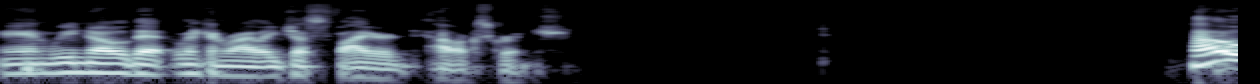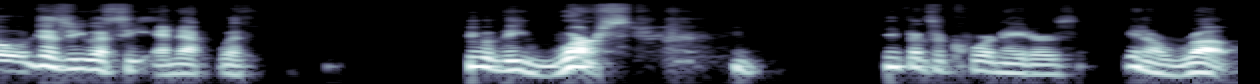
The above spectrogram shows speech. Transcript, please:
And we know that Lincoln Riley just fired Alex Grinch. How does USC end up with two of the worst defensive coordinators in a row?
